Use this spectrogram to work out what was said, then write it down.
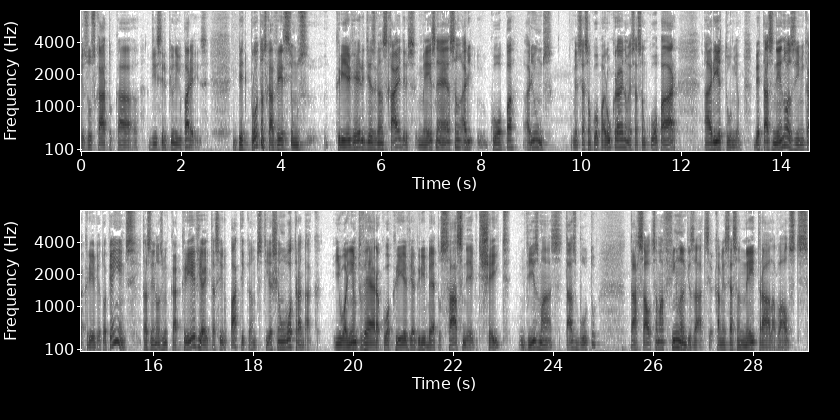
es uzskatu, ka viss ir pilnīgi pareizi. Bet, protams, kā vēstījums Krievijai ir diezgan skaidrs. Mēs neesam ar, kopā ar jums. Mēs esam kopā ar Ukrajinu, mēs esam kopā ar ar rietumiem. Bet tas nenozīmē, ka Krievija to pieņems. Tas nenozīmē, ka Krievijai tas ir patīkams tieši otrādi. Jo ņemt vērā, ko Krievija gribētu sasniegt šeit, vismaz tas būtu tā saucamā finlandizācija, ka mēs esam neitrāla valsts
